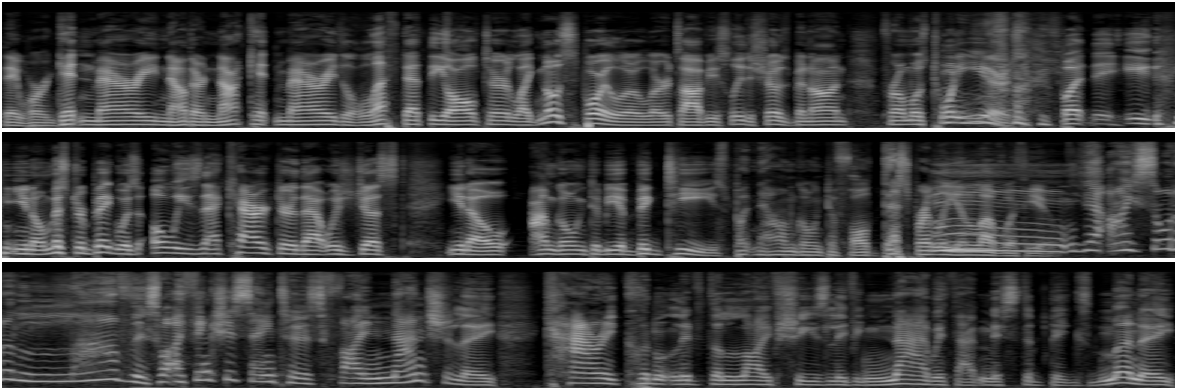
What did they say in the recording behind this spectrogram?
they were getting married. Now they're not getting married, left at the altar. Like, no spoiler alerts, obviously. The show's been on for almost 20 years. But, you know, Mr. Big was always that character that was just, you know, I'm going to be a big tease, but now I'm going to fall desperately in love with you. Mm, Yeah, I sort of love this. What I think she's saying to us financially, Carrie couldn't live the life she's living now without Mr. Big's money.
